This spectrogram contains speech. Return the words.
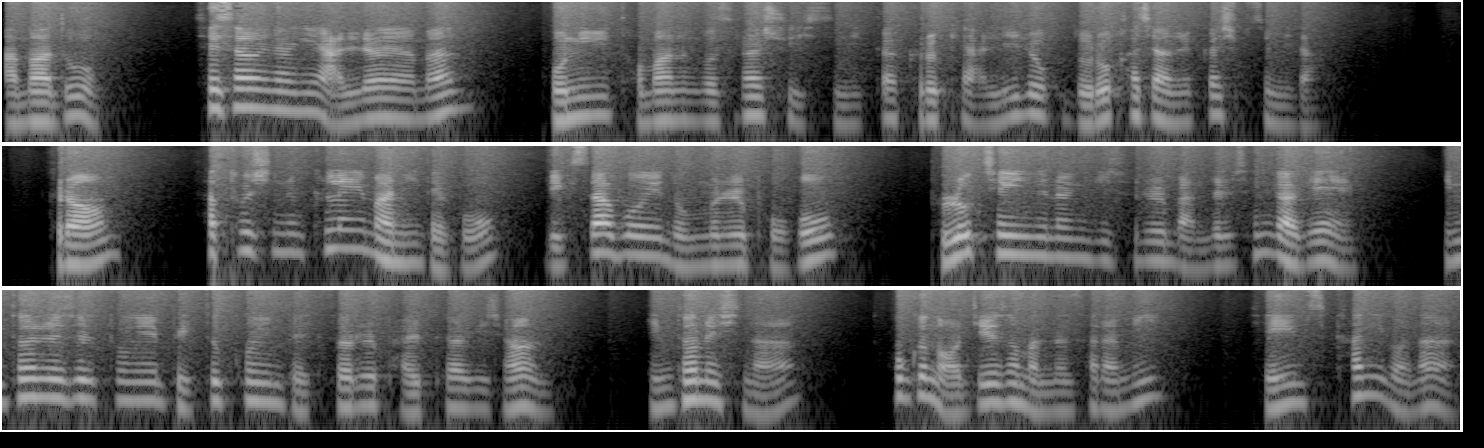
아마도 세상을 향해 알려야만 본인이 더 많은 것을 할 수 있으니까 그렇게 알리려고 노력하지 않을까 싶습니다. 그럼 사토시는 클레이만이 되고 닉사보의 논문을 보고 블록체인이라는 기술을 만들 생각에 인터넷을 통해 비트코인 백서를 발표하기 전 인터넷이나 혹은 어디에서 만난 사람이 제임스 칸이거나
